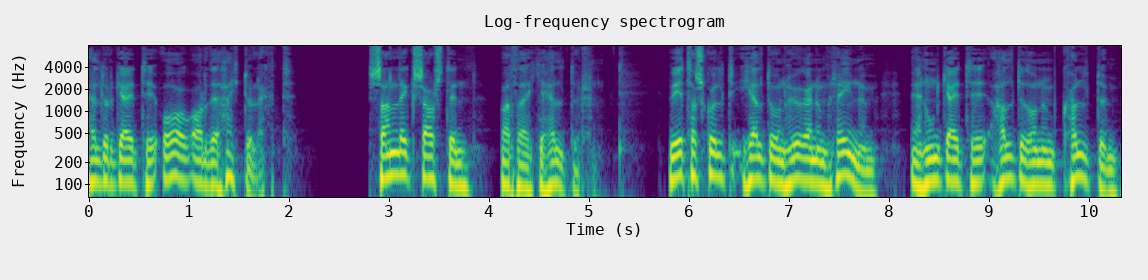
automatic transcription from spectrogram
heldur gæti og orðið hættulegt. Sannleiksástinn var það ekki heldur. Vitaskuld heldu hún huganum hreinum, en hún gæti haldið honum köldum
